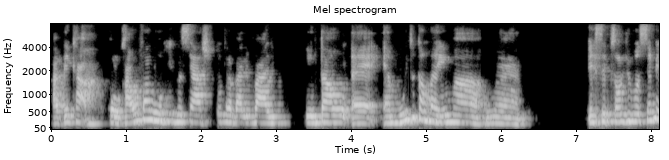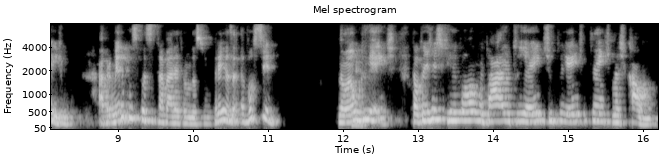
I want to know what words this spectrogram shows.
aplicar, colocar o valor que você acha que o seu trabalho vale então, é, é muito também uma, uma percepção de você mesmo. A primeira coisa que você trabalha dentro da sua empresa é você. Não é o cliente. Então tem gente que reclama muito, ah, o cliente, o cliente, o cliente, mas calma.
